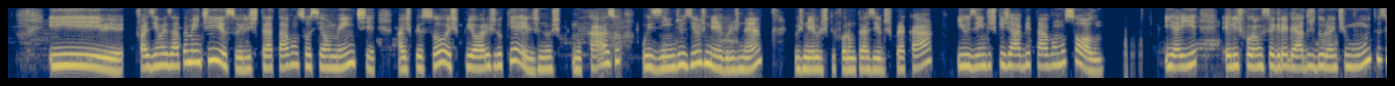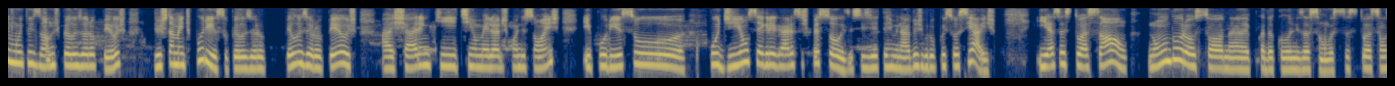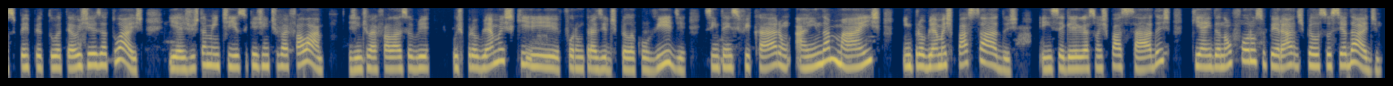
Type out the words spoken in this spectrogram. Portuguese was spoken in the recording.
E faziam exatamente isso. Eles tratavam socialmente as pessoas piores do que eles. No, no caso, os índios e os negros, né? Os negros que foram trazidos para cá e os índios que já habitavam no solo. E aí eles foram segregados durante muitos e muitos anos pelos europeus, justamente por isso, pelos europeus pelos europeus acharem que tinham melhores condições e por isso podiam segregar essas pessoas, esses determinados grupos sociais. E essa situação não durou só na época da colonização, essa situação se perpetua até os dias atuais. E é justamente isso que a gente vai falar. A gente vai falar sobre os problemas que foram trazidos pela Covid se intensificaram ainda mais em problemas passados, em segregações passadas que ainda não foram superados pela sociedade.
